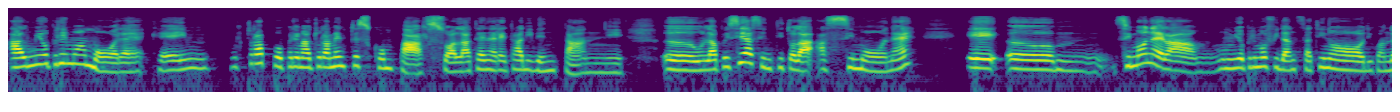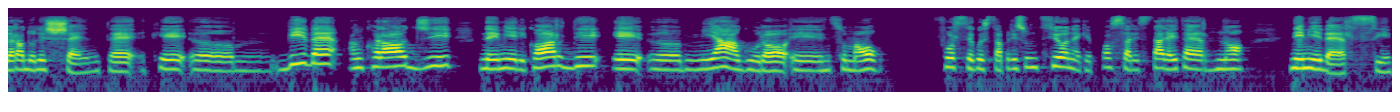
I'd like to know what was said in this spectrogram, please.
al mio primo amore, che è in purtroppo prematuramente scomparso alla tenera età di vent'anni. Eh, la poesia si intitola A Simone e ehm, Simone era un mio primo fidanzatino di quando ero adolescente che ehm, vive ancora oggi nei miei ricordi e eh, mi auguro e insomma ho forse questa presunzione che possa restare eterno nei miei versi.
